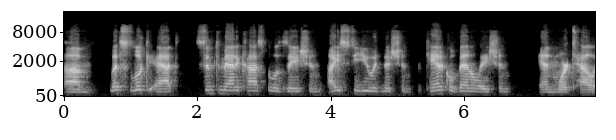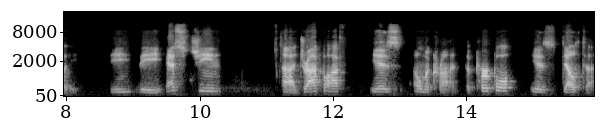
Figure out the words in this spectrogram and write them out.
Um, let's look at symptomatic hospitalization, ICU admission, mechanical ventilation, and mortality. The, the S gene uh, drop off is Omicron, the purple is Delta.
